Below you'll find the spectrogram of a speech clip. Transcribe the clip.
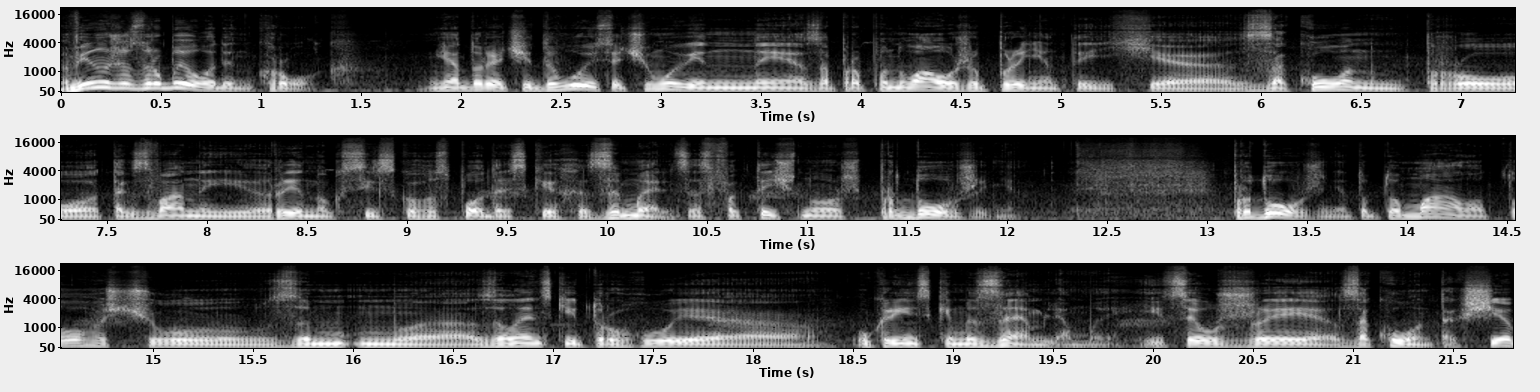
Він уже зробив один крок. Я, до речі, дивуюся, чому він не запропонував уже прийнятий е, закон про так званий ринок сільськогосподарських земель. Це фактично ж продовження. Продовження, тобто мало того, що Зеленський торгує українськими землями, і це вже закон. Так ще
